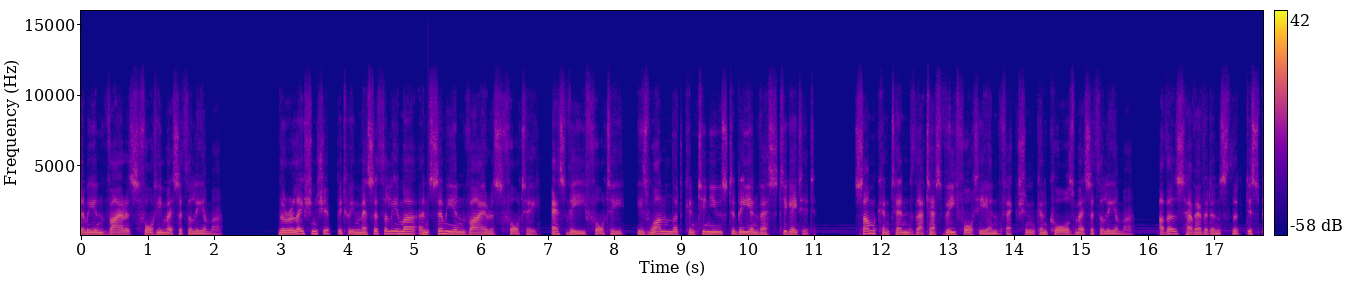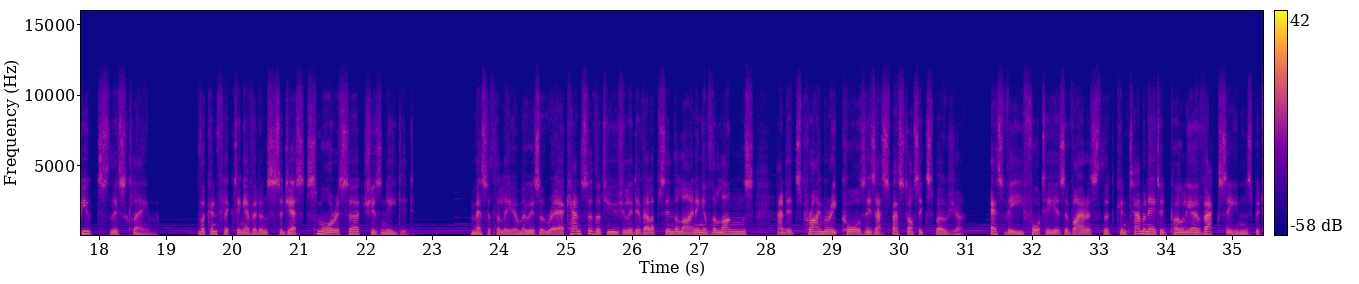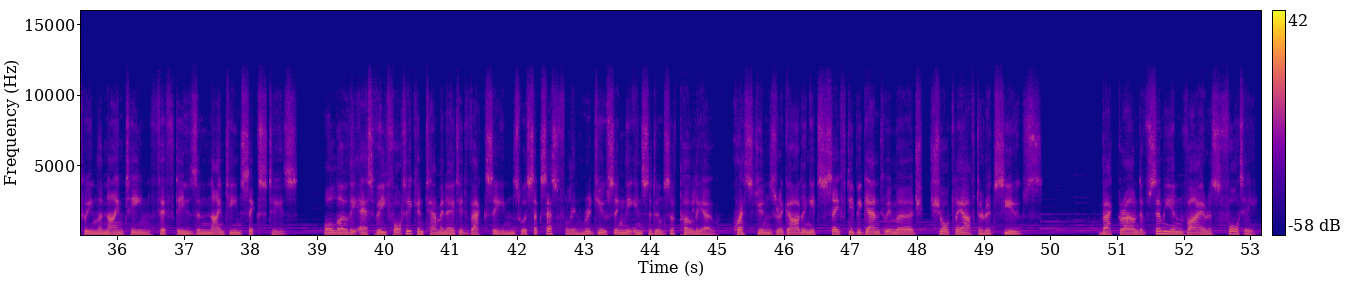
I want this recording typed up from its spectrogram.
simian virus 40 mesothelioma. The relationship between mesothelioma and simian virus 40, SV40, is one that continues to be investigated. Some contend that SV40 infection can cause mesothelioma. Others have evidence that disputes this claim. The conflicting evidence suggests more research is needed. Mesothelioma is a rare cancer that usually develops in the lining of the lungs, and its primary cause is asbestos exposure. SV40 is a virus that contaminated polio vaccines between the 1950s and 1960s. Although the SV40 contaminated vaccines were successful in reducing the incidence of polio, questions regarding its safety began to emerge shortly after its use. Background of Simian virus 40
